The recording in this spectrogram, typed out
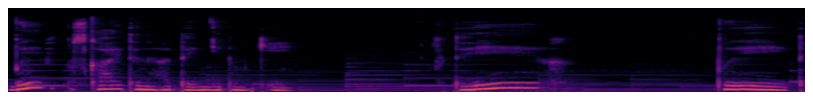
ви відпускаєте негативні думки. Вдих, видих.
